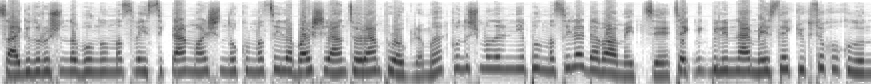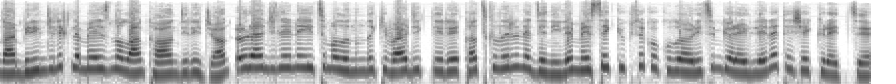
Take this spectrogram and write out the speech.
Saygı duruşunda bulunulması ve İstiklal Marşı'nın okunmasıyla başlayan tören programı konuşmaların yapılmasıyla devam etti. Teknik Bilimler Meslek Yüksekokulu'ndan birincilikle mezun olan Kaan Dirican, öğrencilerine eğitim alanındaki verdikleri katkıları nedeniyle Meslek Yüksekokulu öğretim görevlilerine teşekkür etti.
